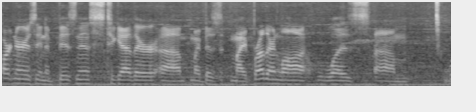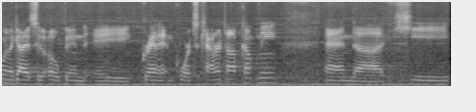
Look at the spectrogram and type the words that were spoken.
partners in a business together. Um, my bus- my brother-in-law was um, one of the guys who opened a granite and quartz countertop company, and uh, he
